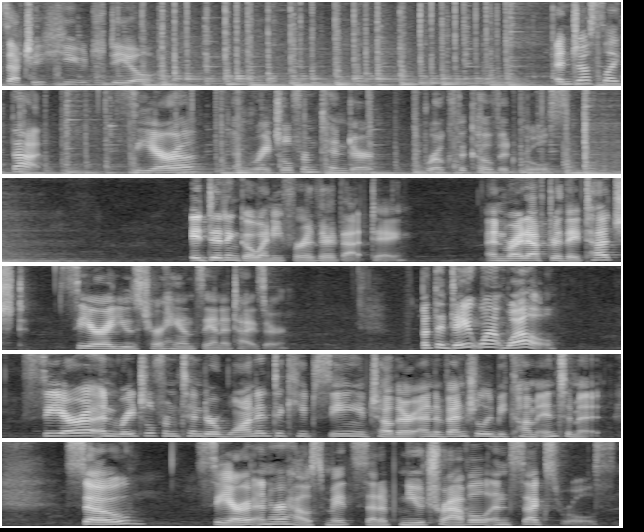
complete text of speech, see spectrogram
such a huge deal. And just like that, Sierra and Rachel from Tinder broke the COVID rules. It didn't go any further that day. And right after they touched, Sierra used her hand sanitizer. But the date went well. Sierra and Rachel from Tinder wanted to keep seeing each other and eventually become intimate. So, Sierra and her housemates set up new travel and sex rules.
